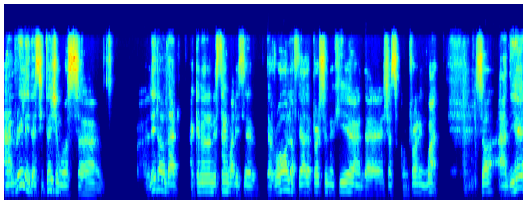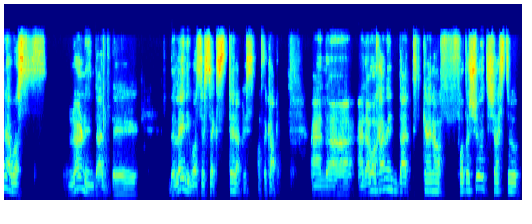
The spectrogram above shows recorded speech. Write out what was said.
and really the situation was uh, a little that I cannot understand what is the, the role of the other person here and uh, just controlling what. So at the end, I was learning that the, the lady was the sex therapist of the couple. And, uh, and I was having that kind of photo shoot just to,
